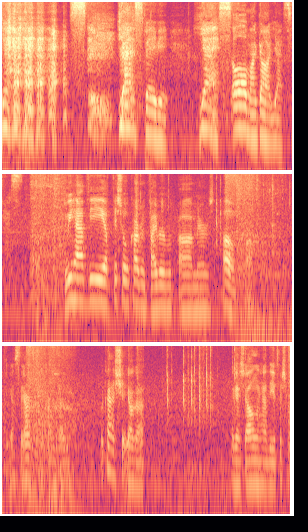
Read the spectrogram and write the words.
Yes! Yes, baby! Yes! Oh my god, yes, yes. Do we have the official carbon fiber uh, mirrors? Oh, well. I guess they are carbon fiber. What kind of shit y'all got? I guess y'all only have the official.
